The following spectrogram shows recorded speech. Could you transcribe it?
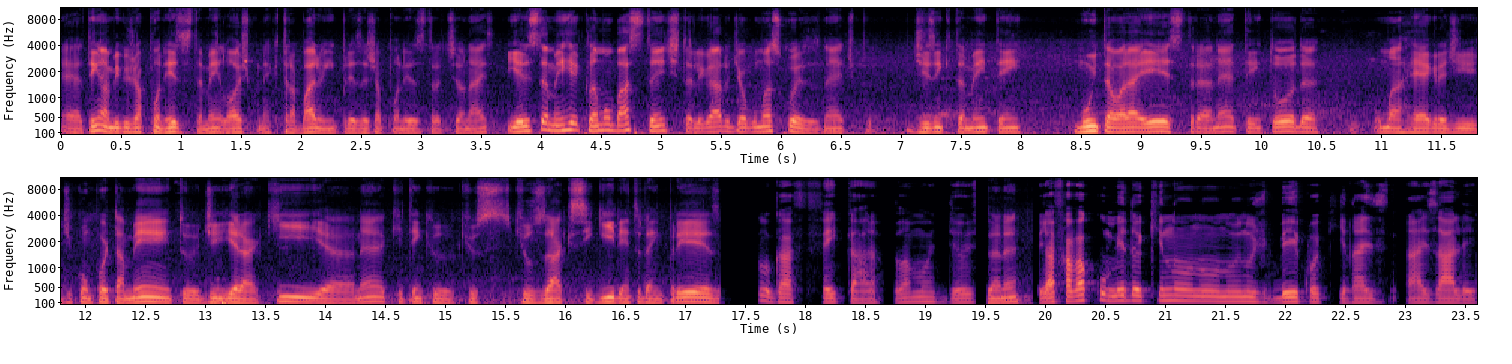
É, tenho amigos japoneses também, lógico, né? Que trabalham em empresas japonesas tradicionais. E eles também reclamam bastante, tá ligado? De algumas coisas, né? Tipo, dizem que também tem muita hora extra, né? Tem toda uma regra de, de comportamento, de hierarquia, né? Que tem que, que, os, que usar, que seguir dentro da empresa lugar feio, cara. Pelo amor de Deus. É, né? Eu já ficava com medo aqui no, no, nos becos aqui, nas, nas áreas.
